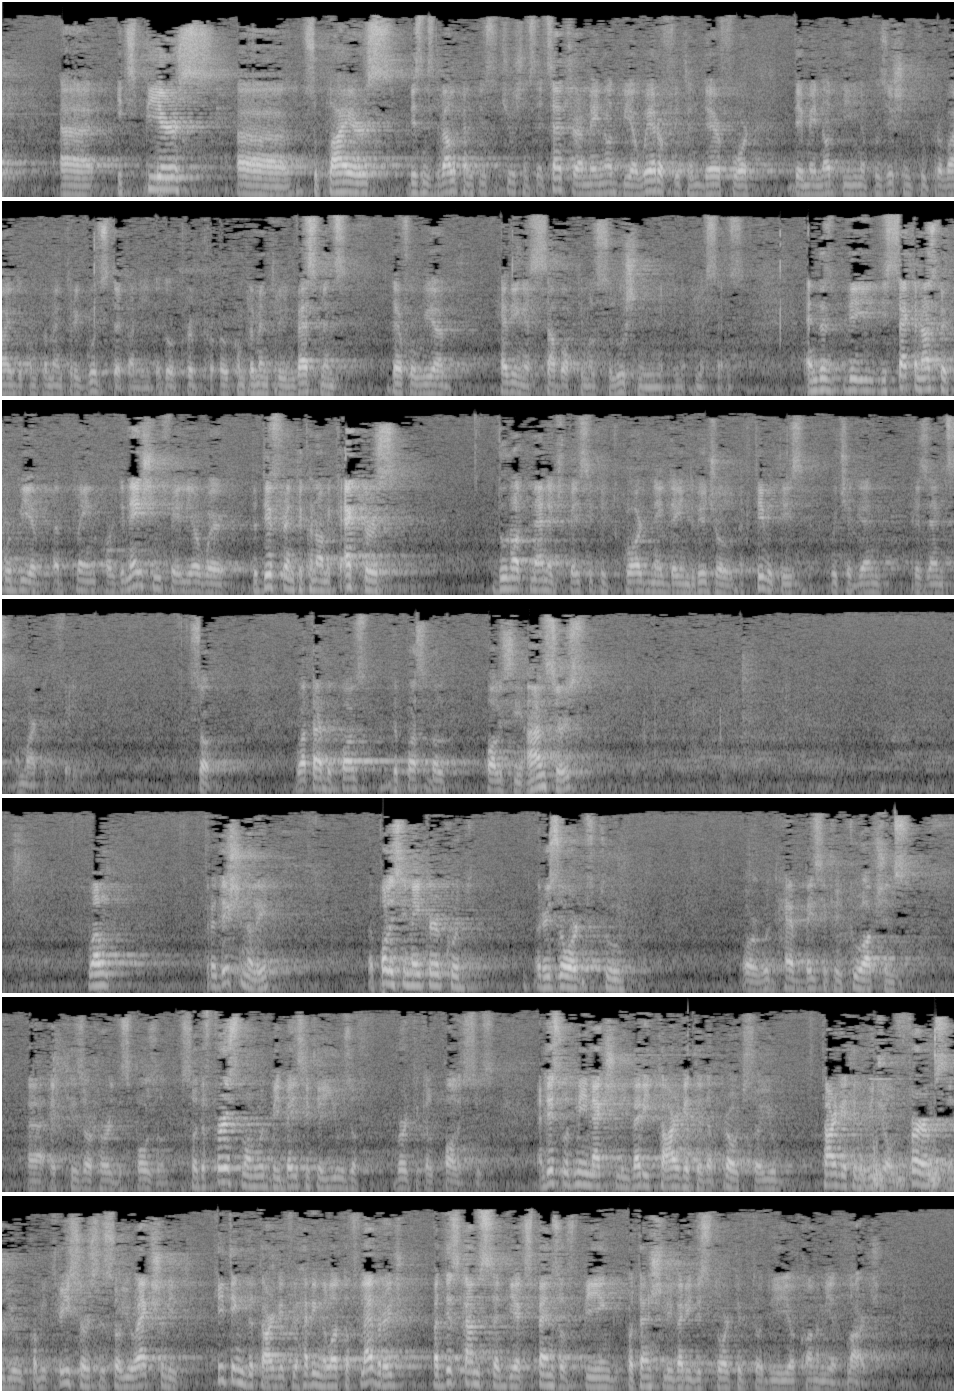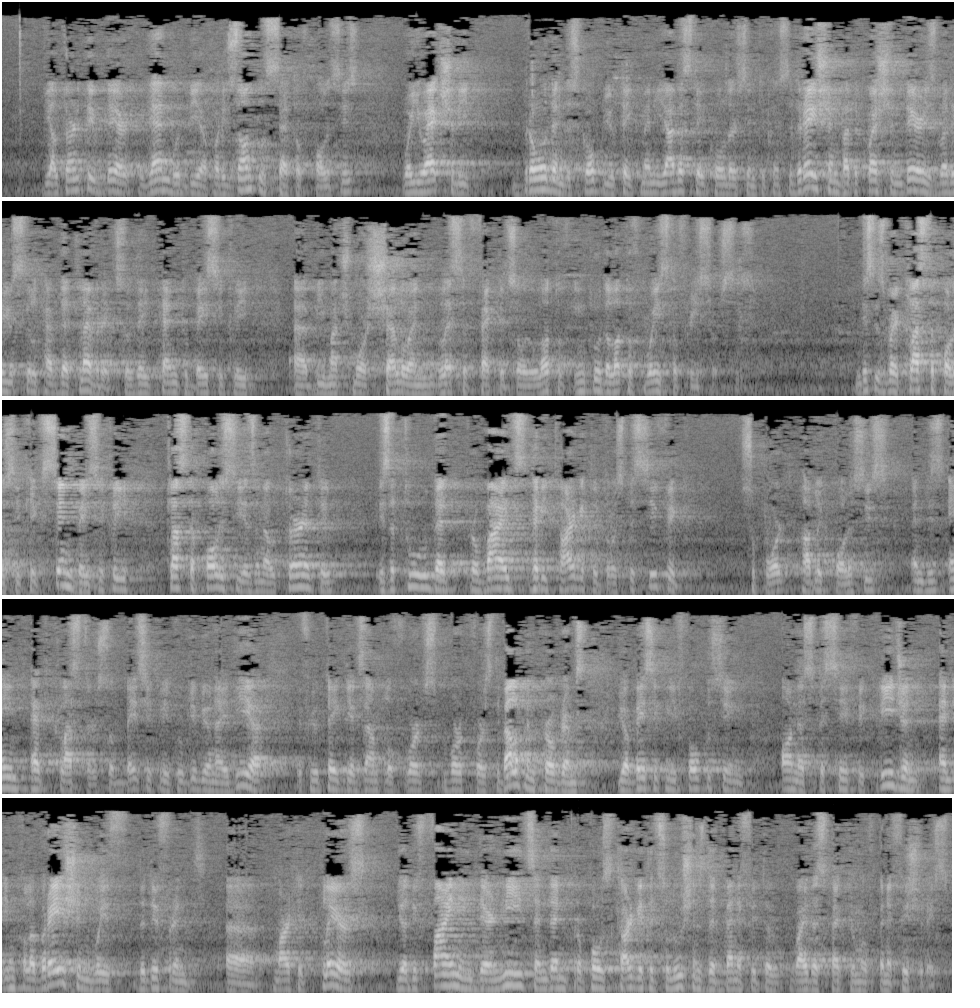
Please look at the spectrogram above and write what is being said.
its peers, uh, suppliers, business development institutions, etc., may not be aware of it, and therefore they may not be in a position to provide the complementary goods that are needed or, or complementary investments. Therefore, we are having a suboptimal solution in, in, in a sense. And the, the, the second aspect would be a, a plain coordination failure where the different economic actors do not manage basically to coordinate their individual activities, which again presents a market failure. So, what are the, pos the possible policy answers? Well, traditionally, a policymaker could resort to, or would have basically two options uh, at his or her disposal. So the first one would be basically use of vertical policies. And this would mean actually very targeted approach. So you target individual firms and you commit resources, so you're actually hitting the target, you're having a lot of leverage, but this comes at the expense of being potentially very distortive to the economy at large. The alternative there, again, would be a horizontal set of policies where you actually broaden the scope, you take many other stakeholders into consideration, but the question there is whether you still have that leverage. So they tend to basically uh, be much more shallow and less effective, so a lot of, include a lot of waste of resources. This is where cluster policy kicks in. Basically, cluster policy as an alternative is a tool that provides very targeted or specific support, public policies, and is aimed at clusters. So basically, to give you an idea, if you take the example of works, workforce development programs, you are basically focusing on a specific region, and in collaboration with the different uh, market players, you are defining their needs and then propose targeted solutions that benefit a wider spectrum of beneficiaries.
